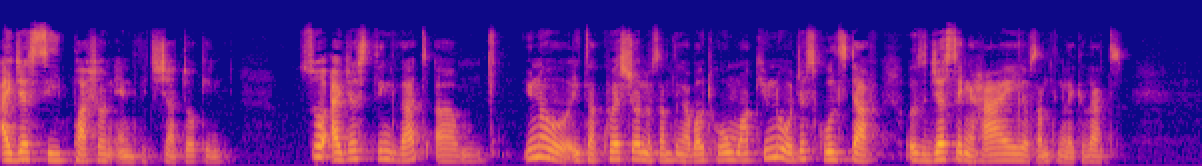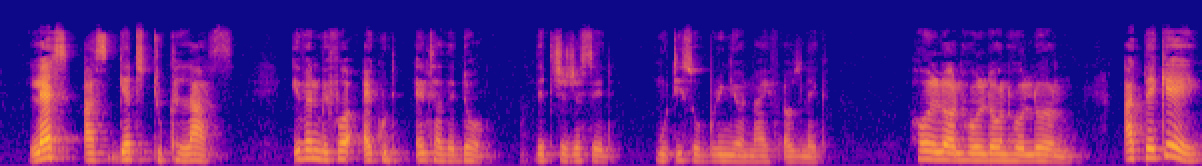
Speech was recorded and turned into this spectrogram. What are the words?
I just see Passion and the teacher talking. So I just think that, um, you know, it's a question or something about homework, you know, just school stuff, or just saying hi or something like that. Let us get to class. Even before I could enter the door, the teacher just said, Mutiso, bring your knife. I was like, hold on, hold on, hold on. Ateke,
